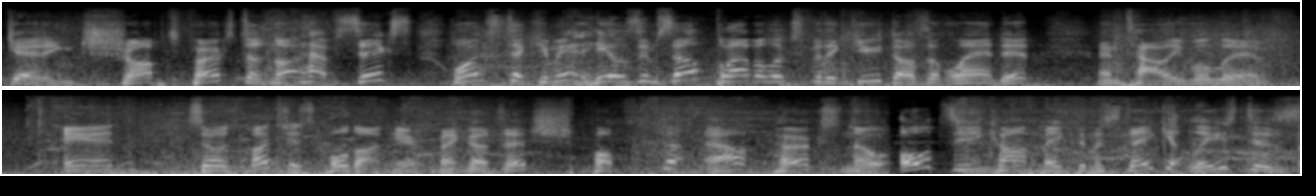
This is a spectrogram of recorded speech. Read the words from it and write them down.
getting chopped. Perkz does not have six. Wants to commit, heals himself. Blabber looks for the Q, doesn't land it, and Tally will live. And so as much as, hold on here, Vanguard's Edge popped out. Perkz, no ulti. Can't make the mistake at least as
